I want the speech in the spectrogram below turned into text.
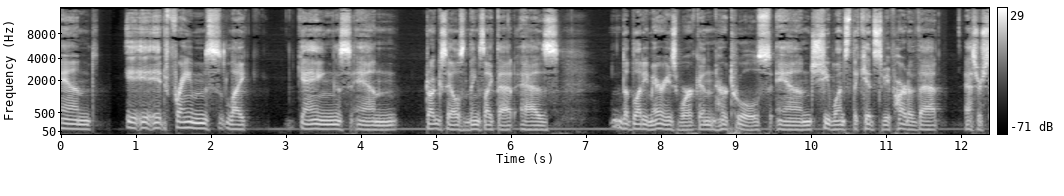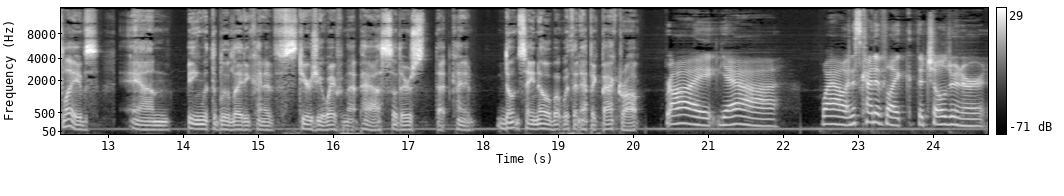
and it, it frames like gangs and drug sales and things like that as the Bloody Mary's work and her tools, and she wants the kids to be part of that as her slaves. And being with the Blue Lady kind of steers you away from that path. So there's that kind of don't say no, but with an epic backdrop. Right. Yeah. Wow. And it's kind of like the children are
